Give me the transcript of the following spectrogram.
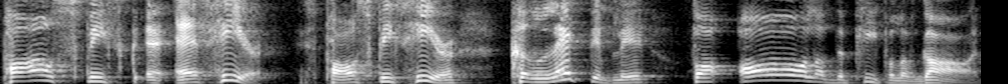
Paul speaks as here, as Paul speaks here, collectively for all of the people of God,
